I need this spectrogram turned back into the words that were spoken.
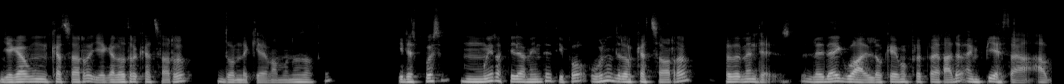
llega un cachorro, llega el otro cachorro, donde quedábamos nosotros. Y después, muy rápidamente, tipo, uno de los cachorros, totalmente, le da igual lo que hemos preparado, empieza a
